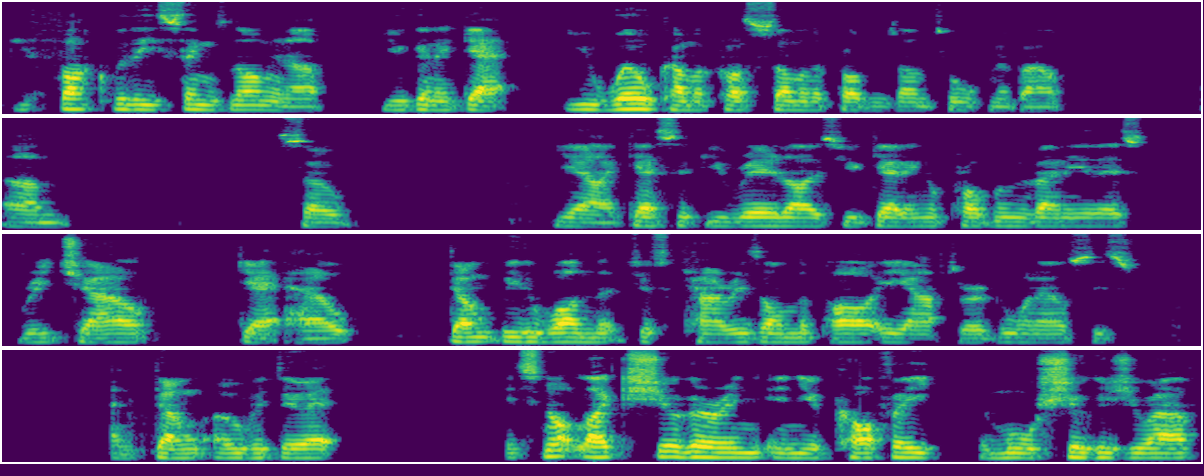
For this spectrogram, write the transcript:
if you fuck with these things long enough, you're going to get, you will come across some of the problems I'm talking about. Um, so, yeah, I guess if you realize you're getting a problem with any of this, reach out, get help. Don't be the one that just carries on the party after everyone else is, and don't overdo it. It's not like sugar in, in your coffee. The more sugars you have,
